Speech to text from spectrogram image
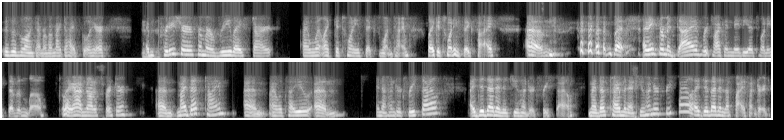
this is a long time. I'm going back to high school here. Mm-hmm. I'm pretty sure from a relay start, I went like a 26 one time, like a 26 high. Um, but I think from a dive, we're talking maybe a 27 low. Like I'm not a sprinter. Um, my best time, um, I will tell you, um, in 100 freestyle, I did that in a 200 freestyle. My best time in a 200 freestyle, I did that in the 500.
